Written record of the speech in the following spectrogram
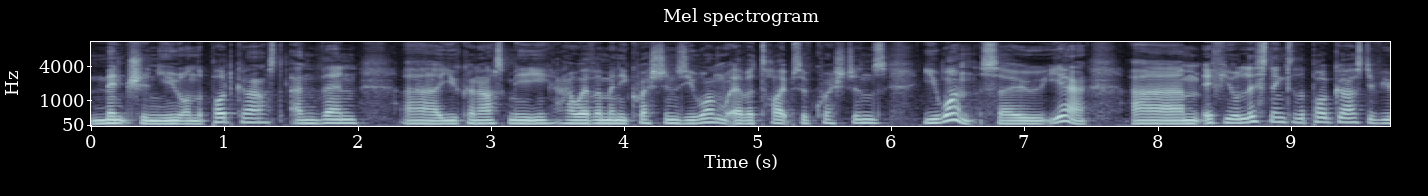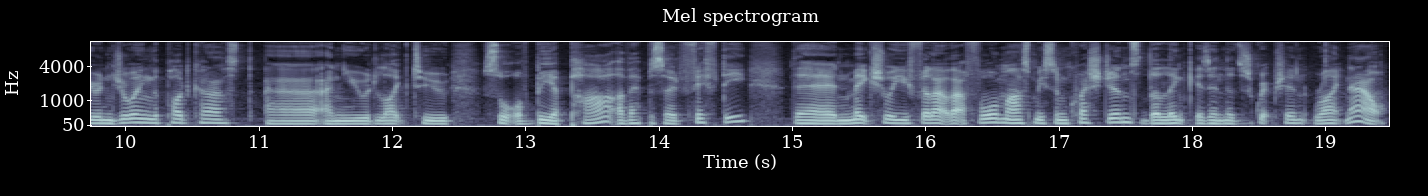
mention you on the podcast. And then uh, you can ask me however many questions you want, whatever types of questions you want. So, yeah, um, if you're listening to the podcast, if you're enjoying the podcast, uh, and you would like to sort of be a part of episode 50, then make sure you fill out that form, ask me some questions. The link is in the description right now.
